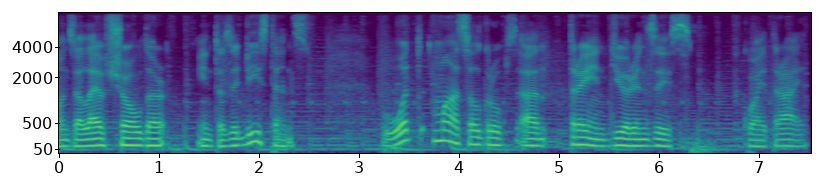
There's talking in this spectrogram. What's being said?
on the left shoulder, into the distance. What muscle groups are trained during this? Quite right,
